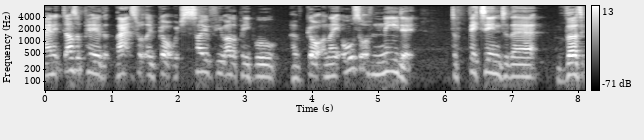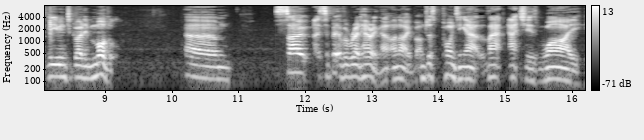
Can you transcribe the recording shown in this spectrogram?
And it does appear that that's what they've got, which so few other people have got. And they all sort of need it to fit into their vertically integrated model. Um, so it's a bit of a red herring, that I know, but I'm just pointing out that that actually is why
